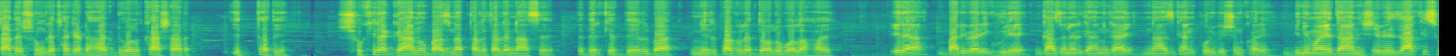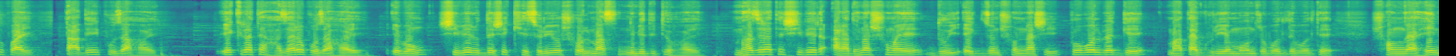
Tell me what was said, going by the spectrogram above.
তাদের সঙ্গে থাকে ঢাক ঢোল, কাঁসার ইত্যাদি। সখীরা গান ও বাজনার তালে তালে নাচে। এদেরকে দেল বা নীল পাগলের দলও বলা হয়। এরা বাড়ি বাড়ি ঘুরে গাজনের গান গায়, নাচ গান পরিবেশন করে। বিনিময়ে দান হিসেবে যা কিছু পায় তা পূজা হয়। এক রাতে হাজারো পূজা হয় এবং শিবের উদ্দেশ্যে খিচুড়ি ও শোল মাছ নিবেদিত হয়। মাঝরাতে শিবের আরাধনার সময়ে দুই একজন সন্ন্যাসী প্রবল বেগে মাথা ঘুরিয়ে মন্ত্র বলতে বলতে সংজ্ঞাহীন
